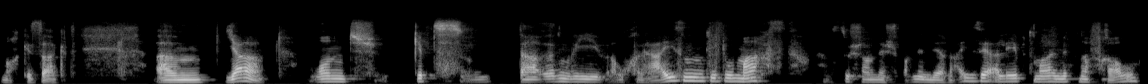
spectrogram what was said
noch gesagt. Ähm, ja, und gibt es da irgendwie auch Reisen, die du machst? Hast du schon eine spannende Reise erlebt mal mit einer Frau?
